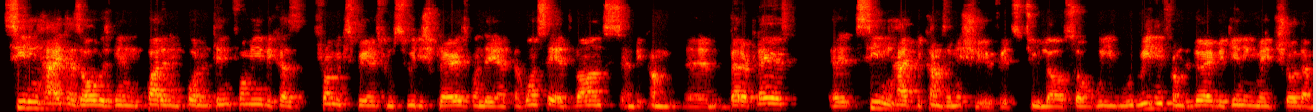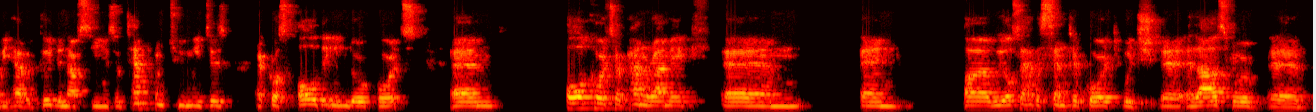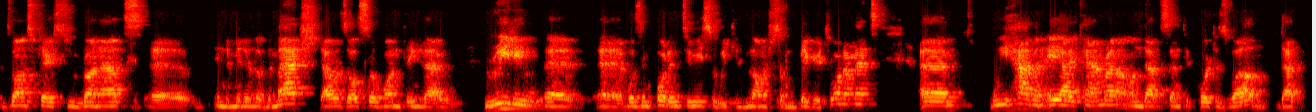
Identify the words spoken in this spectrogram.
seating height has always been quite an important thing for me because from experience from Swedish players, when they once they advance and become uh, better players, uh, seating height becomes an issue if it's too low. So we, we really, from the very beginning, made sure that we have a good enough ceiling. So 10.2 meters across all the indoor courts. Um, all courts are panoramic, um, and uh, we also have a center court which uh, allows for uh, advanced players to run out uh, in the middle of the match. That was also one thing that really uh, uh, was important to me, so we could launch some bigger tournaments. Um, we have an AI camera on that center court as well that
